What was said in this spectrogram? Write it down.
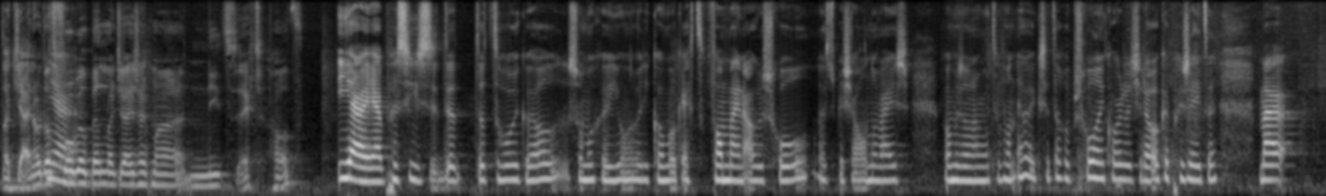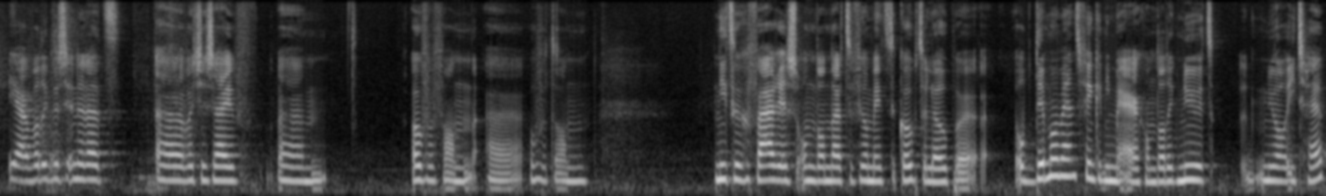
Dat jij nou dat Ja. voorbeeld bent wat jij zeg maar niet echt had? Ja, ja, precies. Dat, dat hoor ik wel. Sommige jongeren die komen ook echt van mijn oude school, het speciaal onderwijs, komen ze dan naar me toe van, oh, ik zit daar op school en ik hoor dat je daar ook hebt gezeten. Maar ja, wat ik dus inderdaad, eh, wat je zei ehm, over van eh, of het dan niet een gevaar is om dan daar te veel mee te koop te lopen. Op dit moment vind ik het niet meer erg, omdat ik nu, het, nu al iets heb.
